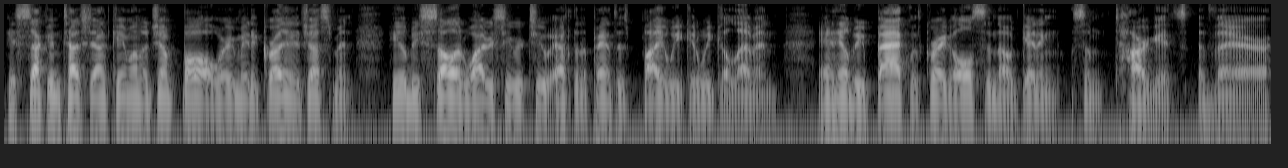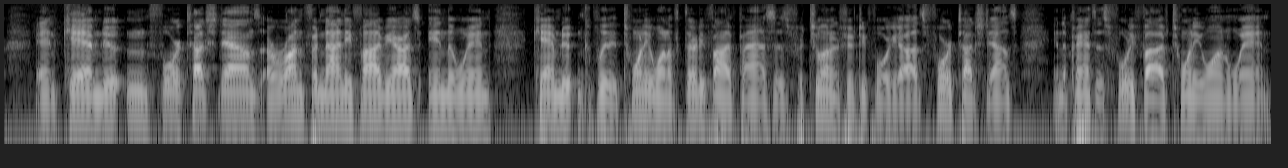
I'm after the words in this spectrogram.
His second touchdown came on a jump ball where he made a great adjustment. He'll be solid wide receiver two after the Panthers' bye week in Week 11. And he'll be back with Greg Olsen, though, getting some targets there. And Cam Newton, four touchdowns, a run for 95 yards in the win. Cam Newton completed 21 of 35 passes for 254 yards, four touchdowns in the Panthers' 45 21 win.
